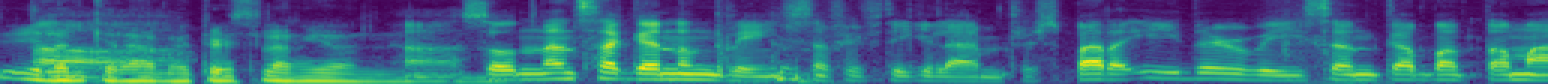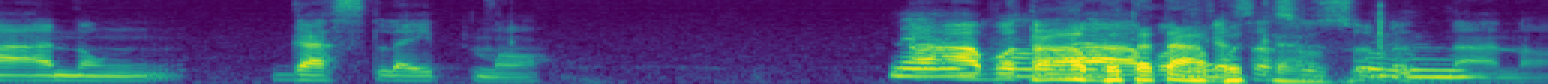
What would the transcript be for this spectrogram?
ilang Ah. kilometers lang yun. Ah, so, nasa ganong range na 50 kilometers. Para either way, saan ka ba tamaan nung gaslight mo? meron Aabot at Aabot at aabot aabot ka sa ka. susunod Mm. na ano.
